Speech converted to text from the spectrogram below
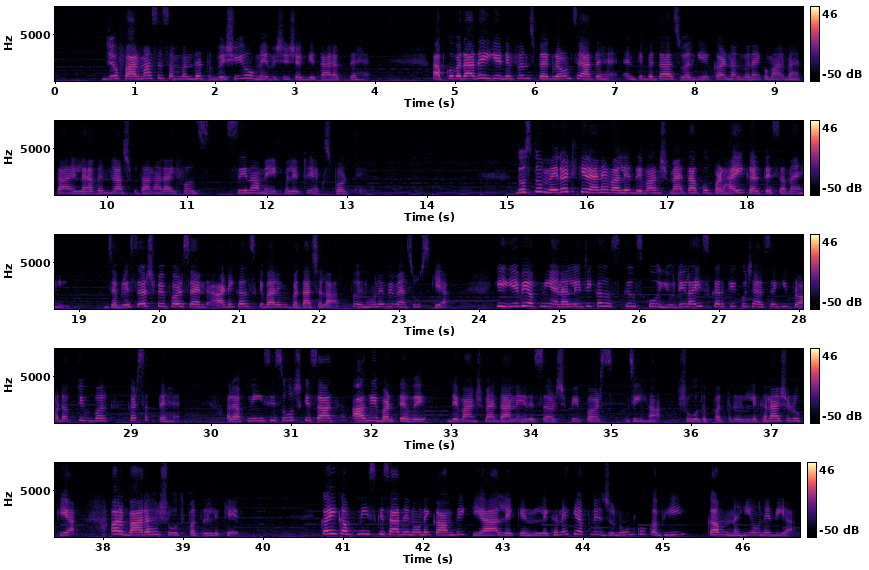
जो फार्मा से संबंधित विषयों में विशेषज्ञता रखते हैं। आपको बता दें, ये डिफेंस बैकग्राउंड से आते हैं। इनके पिता स्वर्गीय colonel Vinay Kumar Mehta, eleven Rajputana Rifles सेना में एक मिलिट्री एक्सपर्ट थे। दोस्तों, मेरठ के रहने वाले देवांश मेहता को पढ़ाई करते समय ही जब रिसर्च पेपर्स एंड आर्टिकल्स के बारे में पता चला तो इन्होंने भी महसूस किया कि ये भी अपनी एनालिटिकल स्किल्स को यूटिलाइज करके कुछ ऐसे ही प्रोडक्टिव वर्क कर सकते हैं। और अपनी इसी सोच के साथ आगे बढ़ते हुए देवांश मेहता ने रिसर्च पेपर्स जी हाँ शोध पत्र लिखना शुरू किया और बारह शोध पत्र लिखे। कई कंपनीज़ के साथ इन्होंने काम भी किया, लेकिन लिखने के अपने जुनून को कभी कम नहीं होने दिया।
